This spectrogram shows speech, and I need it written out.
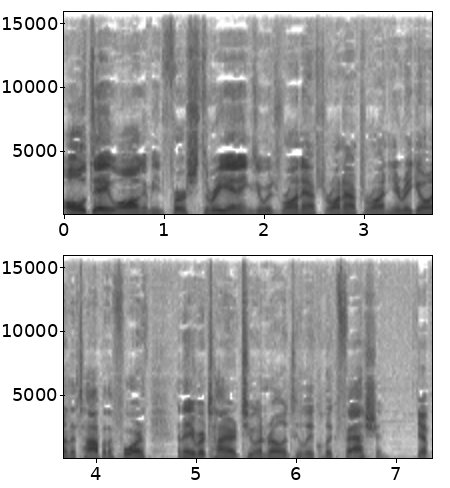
all day long. I mean, first three innings, it was run after run after run. Here we go in the top of the fourth, and they retired two in relatively quick fashion. Yep.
